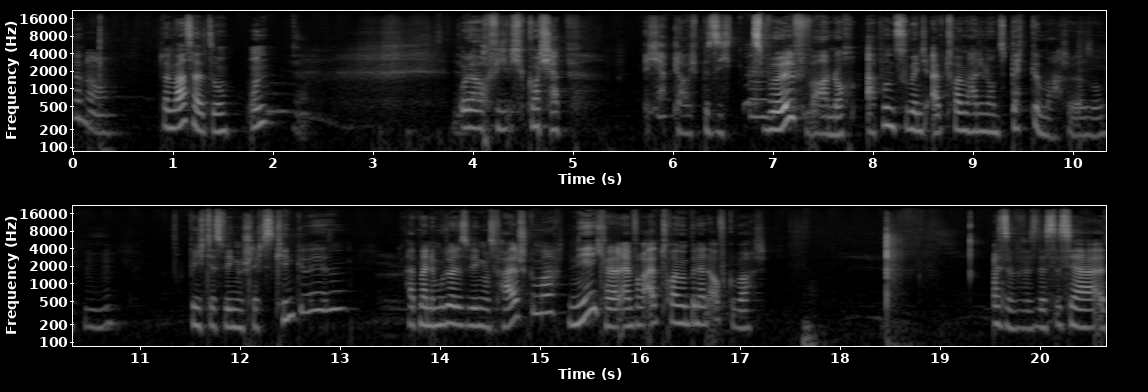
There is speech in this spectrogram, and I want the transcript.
Genau. Dann war es halt so. Und? Oder auch wie, ich, Gott, ich habe, ich habe, glaube ich, bis ich zwölf war, noch ab und zu, wenn ich Albträume hatte, noch ins Bett gemacht oder so. Mhm. Bin ich deswegen ein schlechtes Kind gewesen? Hat meine Mutter deswegen was falsch gemacht? Nee, ich hatte halt einfach Albträume und bin halt aufgewacht. Also, das ist ja, Ja.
